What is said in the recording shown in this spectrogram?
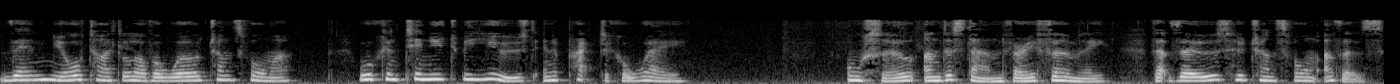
Then your title of a world transformer will continue to be used in a practical way. Also understand very firmly that those who transform others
